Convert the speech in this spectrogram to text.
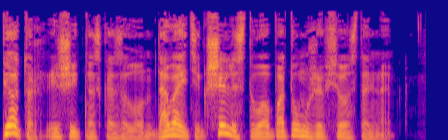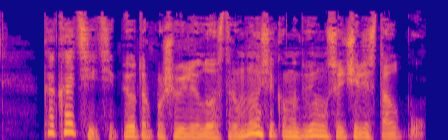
«Петр», — решительно сказал он, — «давайте к Шелестову, а потом уже все остальное». «Как хотите», — Петр пошевелил острым носиком и двинулся через толпу.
